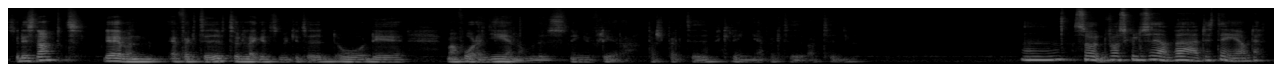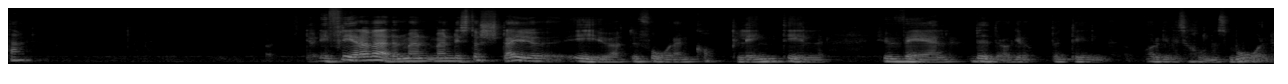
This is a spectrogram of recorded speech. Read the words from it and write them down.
Så det är snabbt, det är även effektivt, så det lägger inte så mycket tid och det, man får en genomlysning ur flera perspektiv kring effektiva team. Mm. Så vad skulle du säga värdet är av detta? I flera värden, men, men det största är ju, är ju att du får en koppling till hur väl bidrar gruppen till organisationens mål.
